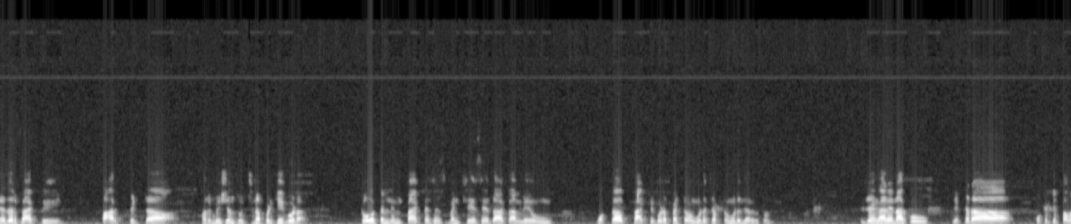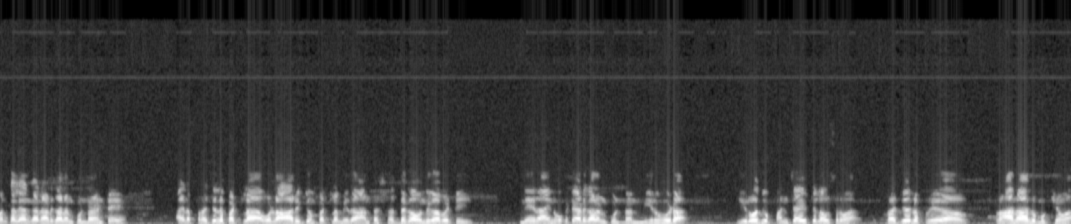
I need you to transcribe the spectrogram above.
లెదర్ ఫ్యాక్టరీ పార్క్ పెట్ట పర్మిషన్స్ వచ్చినప్పటికీ కూడా టోటల్ ఇంపాక్ట్ అసెస్మెంట్ చేసేదాకా మేము ఒక్క ఫ్యాక్టరీ కూడా పెట్టడం కూడా చెప్పడం కూడా జరుగుతుంది. నిజంగానే నాకు ఎక్కడ ఒకటి పవన్ కళ్యాణ్ గారిని అడగాలనుకుంటానంటే ఆయన ప్రజల పట్ల వాళ్ళ ఆరోగ్యం పట్ల మీద అంత శ్రద్ధగా ఉంది కాబట్టి నేను ఆయన ఒకటే అడగాలనుకుంటున్నాను. మీరు కూడా ఈరోజు పంచాయతీలు అవసరమా? ప్రజల ప్రే- ప్రాణాలు ముఖ్యమా?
